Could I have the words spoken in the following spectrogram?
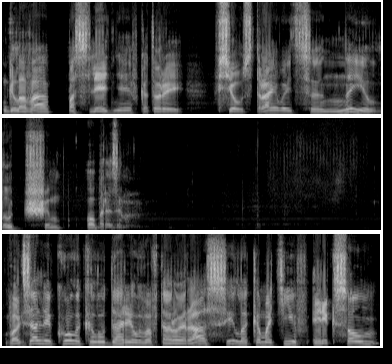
Глава последняя, в которой все устраивается наилучшим образом. Вокзальный колокол ударил во второй раз, и локомотив «Эриксон»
